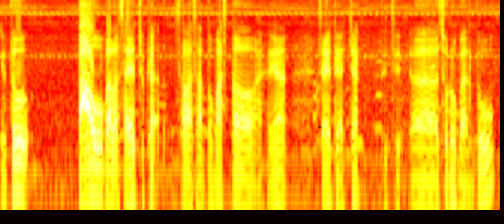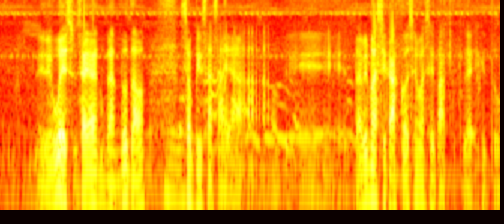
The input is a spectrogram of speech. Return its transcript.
itu tahu kalau saya juga salah satu maskel akhirnya saya diajak dije- eh, suruh bantu. Ya wes saya bantu toh. Sebisa saya. Oke. Tapi masih kagok sih masih takut kayak gitu.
